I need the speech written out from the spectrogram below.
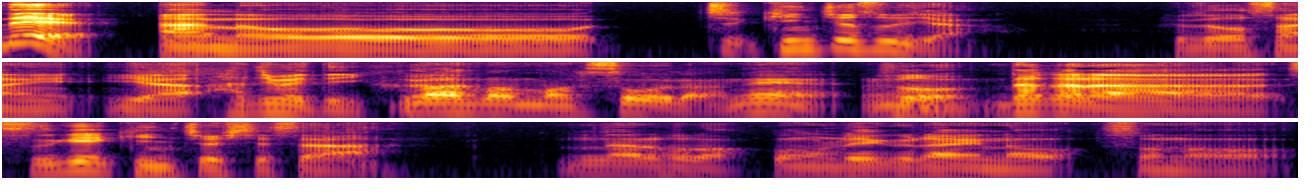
であのーちょ緊張するじゃん不動産屋初めて行くから、まあまあまあ、そうだね。んそう。だから、すげえ緊張してさ、なるほど、このれぐらいの、その、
